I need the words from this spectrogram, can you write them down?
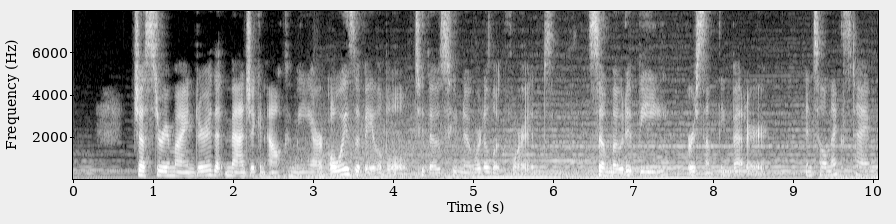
Just a reminder that magic and alchemy are always available to those who know where to look for it. So, mote it be or something better. Until next time.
